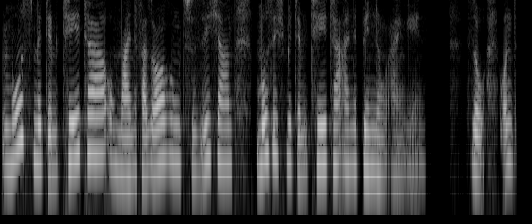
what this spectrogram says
muss mit dem Täter, um meine Versorgung zu sichern, muss ich mit dem Täter eine Bindung eingehen. So, und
